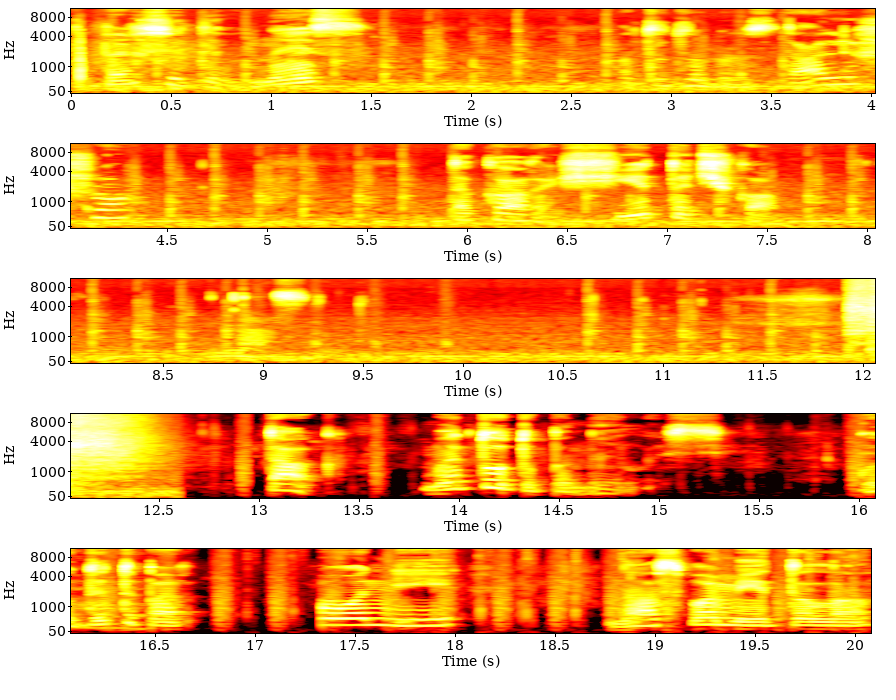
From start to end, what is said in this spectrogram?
Тепер сюди вниз. А тут у нас далі що? Така решіточка. У нас тут. Так, ми тут опинились. Куди тепер? О, ні. Нас помітила.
